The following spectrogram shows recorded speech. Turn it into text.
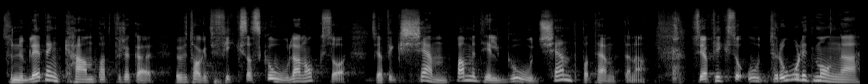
Så nu blev det en kamp att försöka överhuvudtaget fixa skolan också. Så jag fick kämpa mig till godkänt på tentorna. Så jag fick så otroligt många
